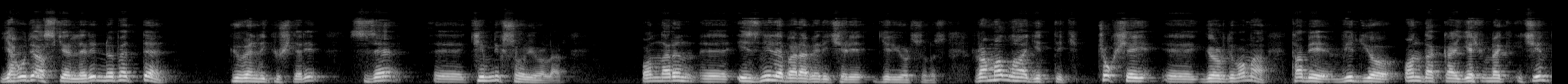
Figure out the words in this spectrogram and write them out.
Yahudi askerleri nöbette güvenlik güçleri size e, kimlik soruyorlar. Onların e, izniyle beraber içeri giriyorsunuz. Ramallah'a gittik. Çok şey e, gördüm ama tabii video 10 dakikayı geçmemek için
